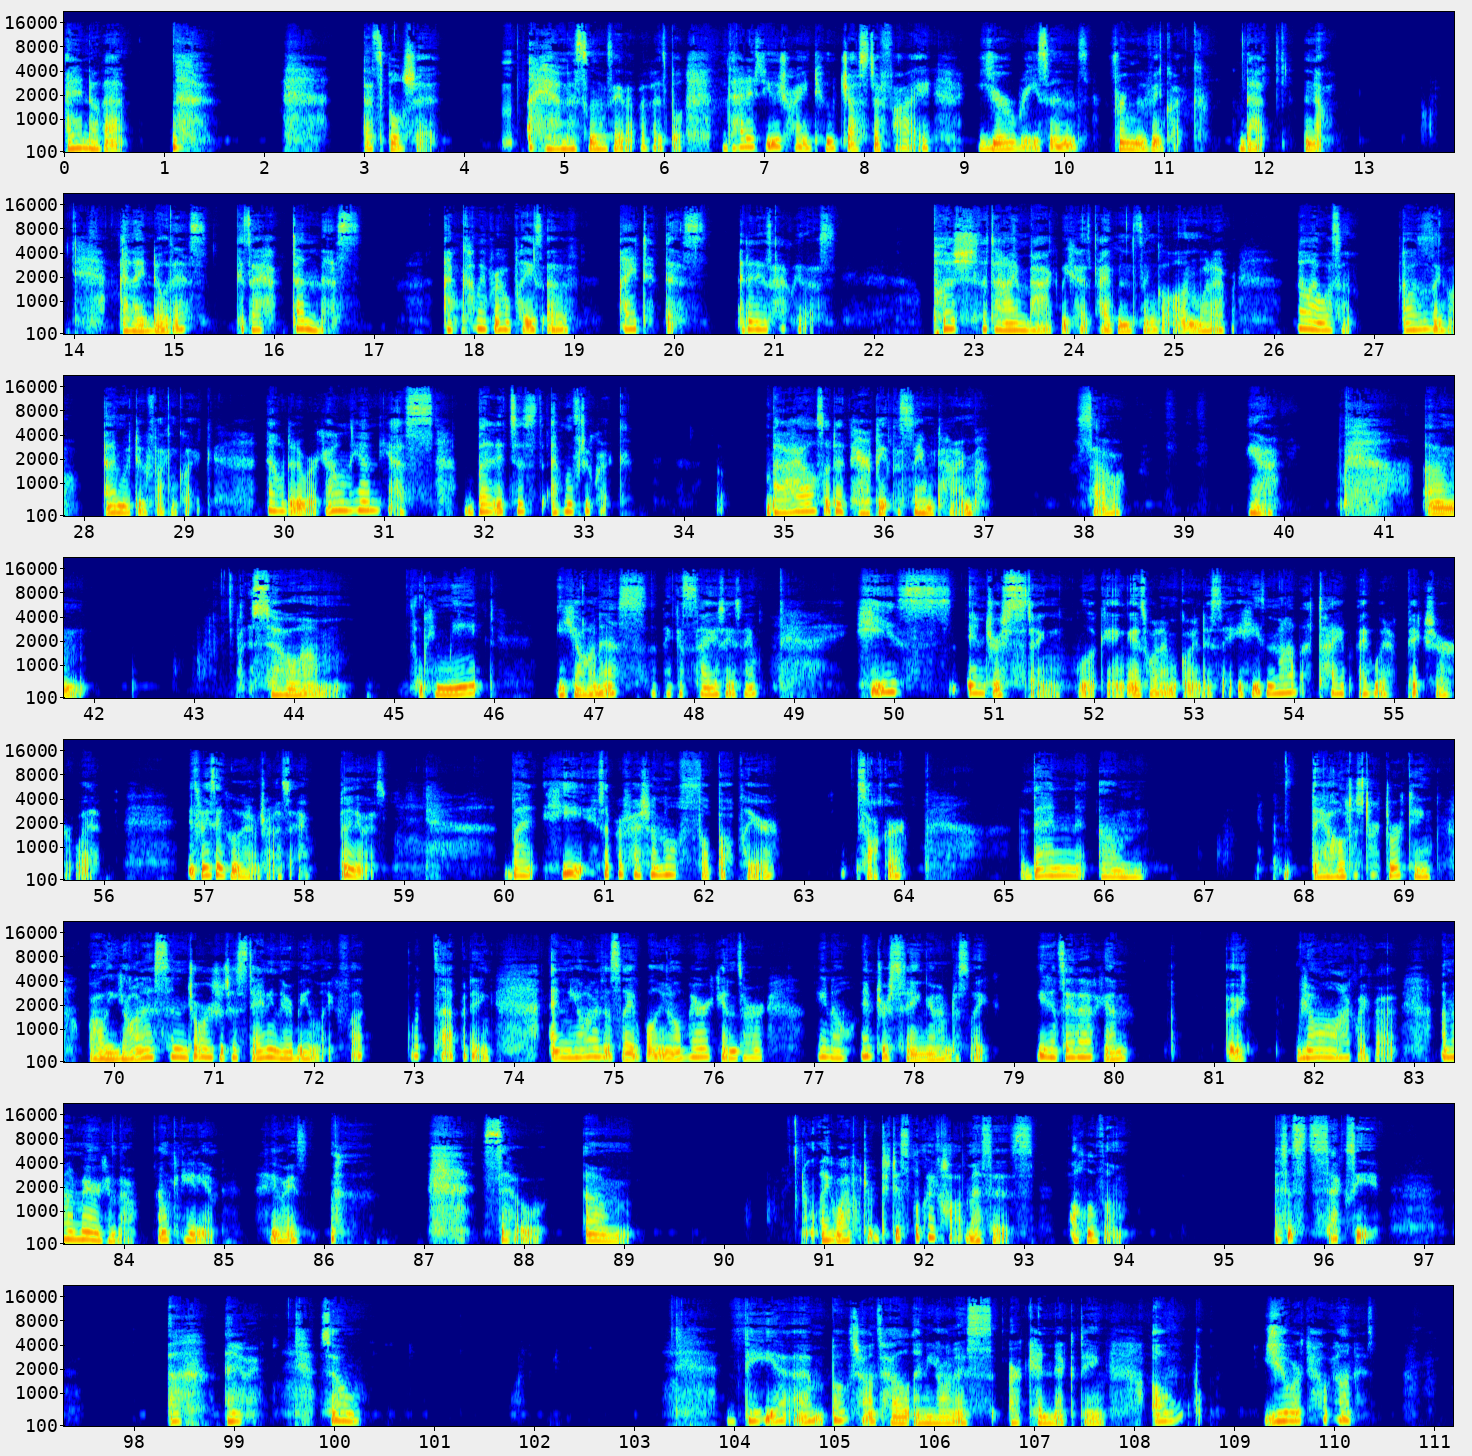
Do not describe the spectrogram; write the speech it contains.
I didn't know that. that's bullshit. I am just going to say that, but that's bull. That is you trying to justify your reasons for moving quick. That, no. And I know this because I have done this. I'm coming from a place of, I did this. I did exactly this. Push the time back because I've been single and whatever. No, I wasn't. I wasn't single. And I moved too fucking quick. Now, did it work out in the end? Yes. But it's just, I moved too quick. But I also did therapy at the same time. So, yeah. Um, so, um, we meet Giannis, I think is how you say his name. He's interesting looking, is what I'm going to say. He's not a type I would picture her with. It's basically what I'm trying to say. But anyways, but he is a professional football player, soccer. Then, um, they all just start working while Giannis and George are just standing there being like, fuck, what's happening? And Giannis is like, well, you know, Americans are, you know, interesting. And I'm just like, you can say that again. Like, you don't all act like that. I'm not American though. I'm Canadian. Anyways. so, um, like, why would they just look like hot messes? All of them. This is sexy. Ugh. Anyway, so the um, both Chantel and Giannis are connecting. Oh, you work out, Giannis.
